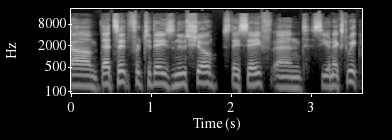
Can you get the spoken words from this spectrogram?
um, that's it for today's news show. Stay safe and see you next week.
